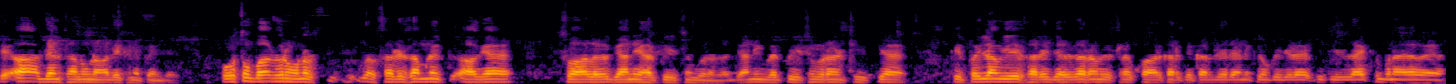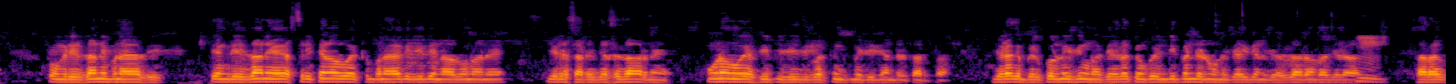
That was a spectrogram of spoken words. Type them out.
ਤੇ ਆਹ ਦਿਨ ਸਾਨੂੰ ਨਾ ਦੇਖਣੇ ਪੈਂਦੇ। ਉਸ ਤੋਂ ਬਾਅਦ ਫਿਰ ਹੁਣ ਸਾਡੇ ਸਾਹਮਣੇ ਆ ਗਿਆ ਸਵਾਲ ਗਿਆਨੀ ਹਰਪ੍ਰੀਤ ਸਿੰਘ ਹੋਰਾਂ ਦਾ। ਗਿਆਨੀ ਹਰਪ੍ਰੀਤ ਸਿੰਘ ਹੋਰਾਂ ਨੇ ਠੀਕ ਕਿਹਾ ਕਿ ਪਹਿਲਾਂ ਵੀ ਇਹ ਸਾਰੇ ਜਥੇਦਾਰਾਂ ਨੂੰ ਇਸ ਤਰ੍ਹਾਂ ਖੁਆਰ ਕਰਕੇ ਕਰਦੇ ਰਹੇ ਨੇ ਕਿਉਂਕਿ ਜਿਹੜਾ ਐਸਪੀਸੀ ਦਾ ਐਕਟ ਬਣਾਇਆ ਹੋਇਆ ਉਹ ਅੰਗਰੇਜ਼ਾਂ ਨੇ ਬਣਾਇਆ ਸੀ ਤੇ ਅੰਗਰੇਜ਼ਾਂ ਨੇ ਇਸ ਤਰੀਕੇ ਨਾਲ ਉਹ ਐਕਟ ਬਣਾਇਆ ਕਿ ਜਿਹਦੇ ਨਾਲ ਉਹਨਾਂ ਨੇ ਜਿਹੜੇ ਸਾਡੇ ਜਥੇਦਾਰ ਨੇ ਉਹਨਾਂ ਨੂੰ ਐਸਜੀਪੀਸੀ ਦੀ ਵਰਕਿੰਗ ਕਮੇਟੀ ਦੇ ਅੰਡਰ ਕਰਤਾ। ਜਿਹੜਾ ਕਿ ਬਿਲਕੁਲ ਨਹੀਂ ਸੀ ਹੋਣਾ ਚਾਹੀਦਾ ਕਿਉਂਕਿ ਇੰਡੀਪੈਂਡੈਂਟ ਹੋਣੇ ਚਾਹੀਦੇ ਨੇ ਜਥੇਦਾਰਾਂ ਦਾ ਜਿਹੜਾ ਸਾਰਾ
